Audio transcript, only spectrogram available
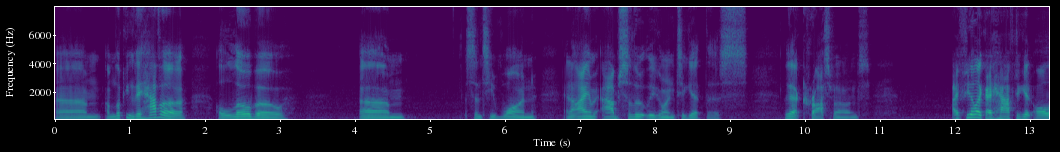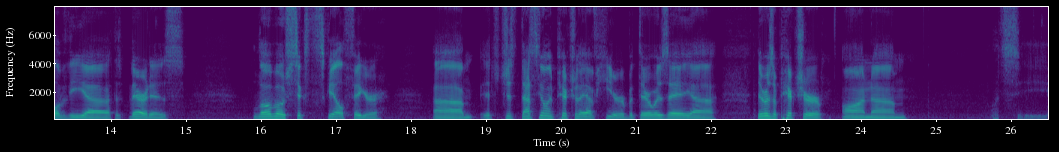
Um, I'm looking. They have a a Lobo. Um, since he won, and I am absolutely going to get this. Look at that crossbones. I feel like I have to get all of the. Uh, the there it is. Lobo sixth scale figure. Um, it's just that's the only picture they have here. But there was a uh, there was a picture on. Um, let's see,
